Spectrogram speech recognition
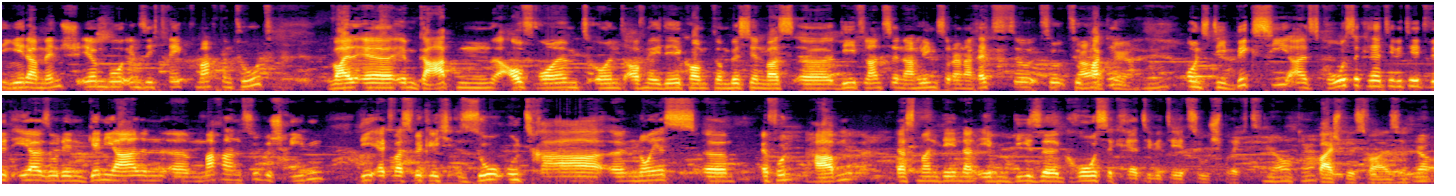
die jeder Mensch irgendwo in sich trägt, macht und tut, weil er im Garten aufräumt und auf eine Idee kommt, so ein bisschen was äh, die Pflanze nach links oder nach rechts zu, zu, zu Ah, packen. okay. Und die Big C als große Kreativität wird eher so den genialen äh, Machern zugeschrieben, die etwas wirklich so ultra äh, Neues äh, erfunden haben, dass man denen dann eben diese große Kreativität zuspricht. Ja, okay. Beispielsweise. Ja.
